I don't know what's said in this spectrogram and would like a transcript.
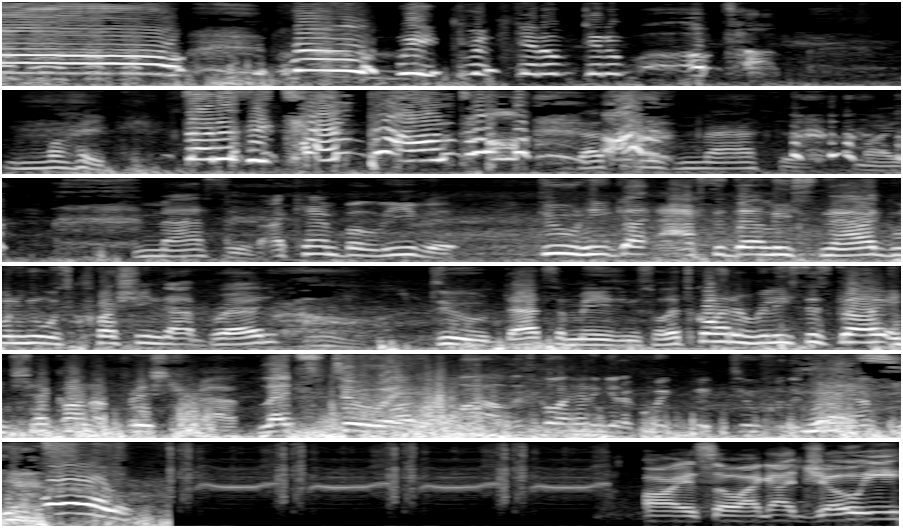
Oh! Bro, wait, bro, get him, get him up top. Mike. That is a 10 pound tilapia. That thing is massive, Mike. Massive. I can't believe it. Dude, he got accidentally snagged when he was crushing that bread. Dude, that's amazing. So let's go ahead and release this guy and check on our fish trap. Let's do it. Wow, let's go ahead and get a quick pick too for the Yes, gram. yes. Oh! All right, so I got Joey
